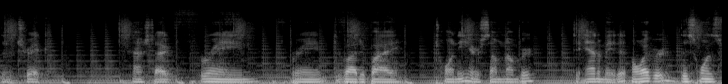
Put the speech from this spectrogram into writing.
the trick hashtag frame frame divided by 20 or some number to animate it. However, this one's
